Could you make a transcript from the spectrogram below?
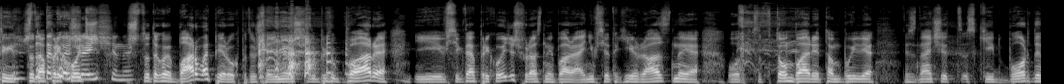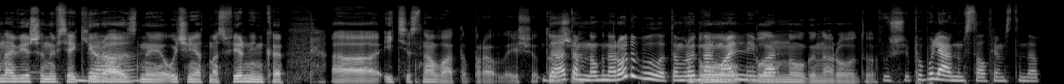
ты Что туда приходишь. женщины? Что такое бар, во-первых, потому что я не очень люблю бары, и всегда приходишь в разные бары, они все такие разные. Вот в том баре там были, значит, скейтборды навешаны всякие Да. разные, очень атмосферненько а, и тесновато, правда, еще Да, тоже. там много народу было, там вроде Было- нормальный было бар. много народу. Слушай, популярным стал фем-стендап.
